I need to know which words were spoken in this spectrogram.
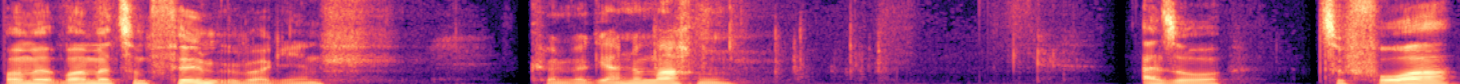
Wollen wir, wollen wir zum Film übergehen? Können wir gerne machen. Also zuvor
